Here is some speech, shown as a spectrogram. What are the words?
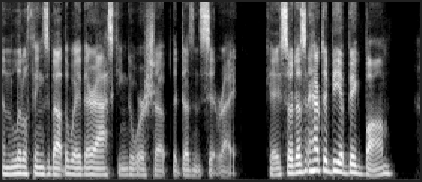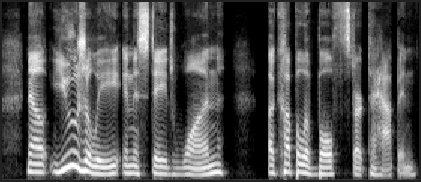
And the little things about the way they're asking to worship that doesn't sit right. Okay. So it doesn't have to be a big bomb. Now, usually in this stage one, a couple of both start to happen.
